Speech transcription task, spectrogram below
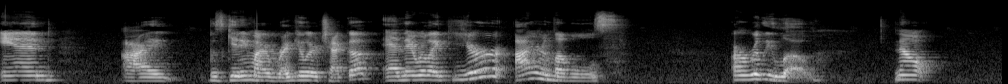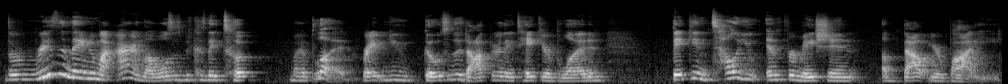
And I was getting my regular checkup and they were like, your iron levels are really low. Now, the reason they knew my iron levels is because they took my blood, right? You go to the doctor, they take your blood, and they can tell you information about your body.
